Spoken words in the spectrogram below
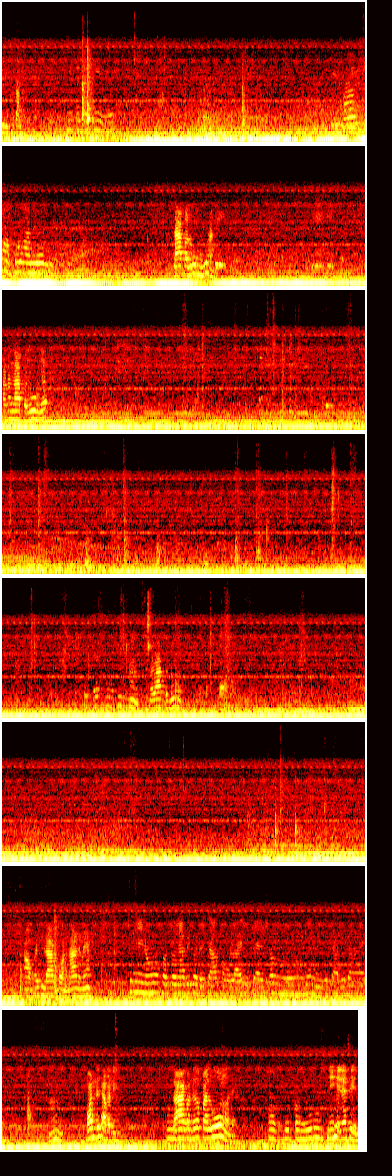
你不敢 ลาก่อนได้ไหมช่วงนี้น้องขอตัวลาไปก่อนเดี๋ยวจ้าเขาไลฟ์หัวใจช่องนู้นนี่เดี๋ยวจ้าบ๊ายบายอืมบอลได้ค่ะบัดนี้ลาก่อนเด้อปลาลุงว่าเลยจ้าดูปลุงนี่เห็นยังสิ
